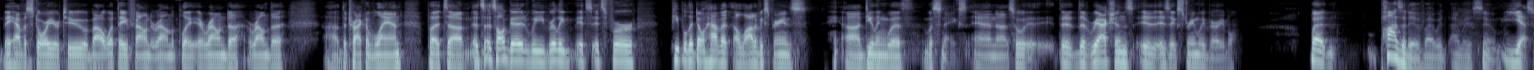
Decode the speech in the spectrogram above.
they have a story or two about what they found around the play around uh, around the uh, the tract of land. But uh, it's it's all good. We really it's it's for people that don't have a, a lot of experience uh, dealing with with snakes, and uh, so uh, the the reactions is, is extremely variable. But positive, I would I would assume. Yes,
